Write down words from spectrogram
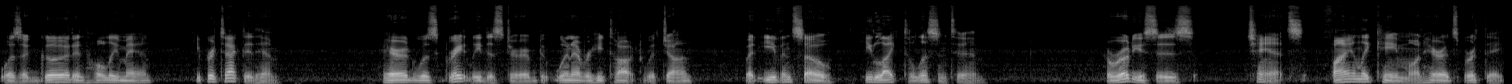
was a good and holy man, he protected him. Herod was greatly disturbed whenever he talked with John, but even so, he liked to listen to him. Herodias's chance finally came on Herod's birthday.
